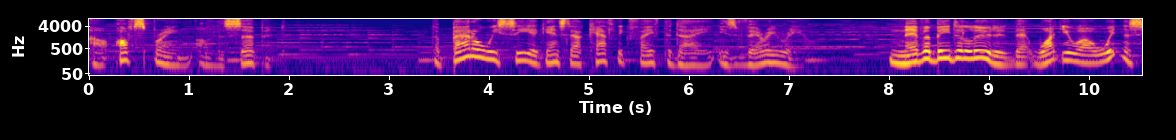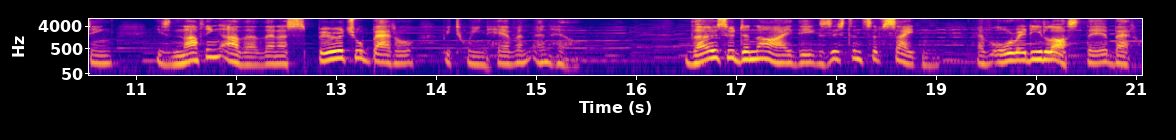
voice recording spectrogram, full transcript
are offspring of the serpent. The battle we see against our Catholic faith today is very real. Never be deluded that what you are witnessing is nothing other than a spiritual battle between heaven and hell. Those who deny the existence of Satan have already lost their battle.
